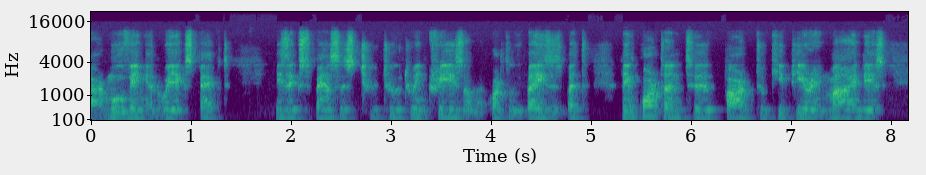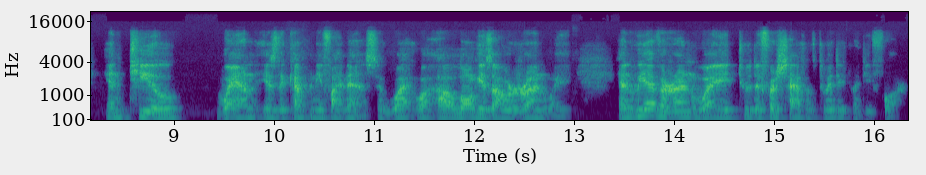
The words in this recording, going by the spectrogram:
are moving, and we expect these expenses to, to, to increase on a quarterly basis. But the important uh, part to keep here in mind is until when is the company financed? how long is our runway? And we have a runway to the first half of 2024.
